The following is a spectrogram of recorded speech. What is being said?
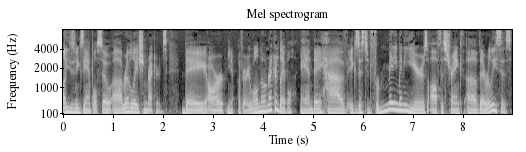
I'll use an example. So uh, Revelation Records, they are you know a very well known record label, and they have existed for many many years off the strength of their releases.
